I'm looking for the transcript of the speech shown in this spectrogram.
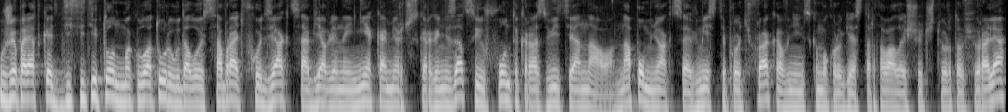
Уже порядка 10 тонн макулатуры удалось собрать в ходе акции, объявленной некоммерческой организацией Фонд экоразвития НАО. Напомню, акция «Вместе против рака» в Ненецком округе стартовала еще 4 февраля.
